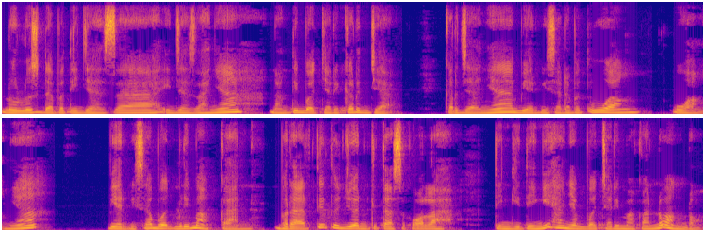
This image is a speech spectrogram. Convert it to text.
lulus dapat ijazah ijazahnya nanti buat cari kerja. Kerjanya biar bisa dapat uang uangnya biar bisa buat beli makan. Berarti tujuan kita sekolah tinggi-tinggi hanya buat cari makan doang dong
